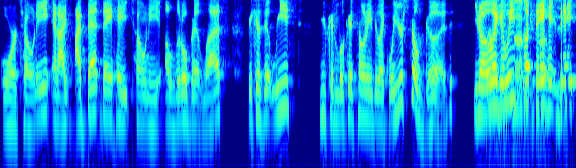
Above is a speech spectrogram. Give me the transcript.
or Toney, and I, I bet they hate Toney a little bit less because at least you can look at Toney and be like, well, you're still good, you know, right, like at least like they hate, they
